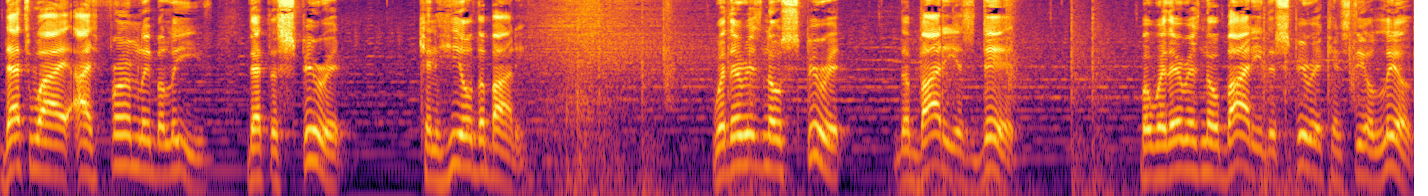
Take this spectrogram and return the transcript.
That's why I firmly believe that the spirit can heal the body. Where there is no spirit, the body is dead. But where there is no body, the spirit can still live.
